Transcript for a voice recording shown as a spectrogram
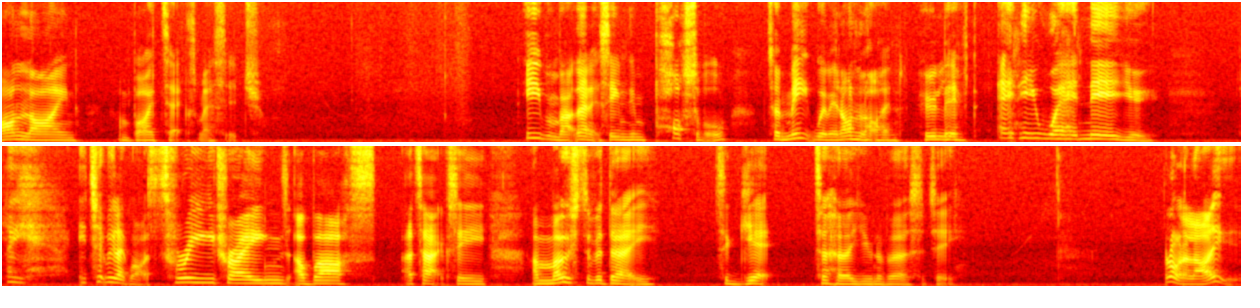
online and by text message. Even back then, it seemed impossible to meet women online who lived anywhere near you. Like, it took me like what three trains, a bus, a taxi, and most of a day to get to her university. I'm not gonna lie,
